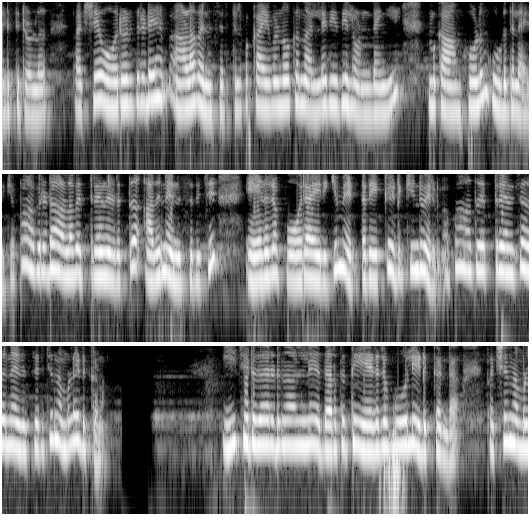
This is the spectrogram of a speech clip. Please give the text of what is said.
എടുത്തിട്ടുള്ളൂ. പക്ഷേ ഓരോരുത്തരുടെയും അളവനുസരിച്ച് ചിലപ്പോൾ കൈവണ്ണമൊക്കെ നല്ല രീതിയിലുണ്ടെങ്കിൽ നമുക്ക് ആംഹോളും കൂടുതലായിരിക്കും. അപ്പോൾ അവരുടെ അളവ് എത്രയെന്ന് എടുത്ത് അതിനനുസരിച്ച് ഏഴര പോരായിരിക്കും എട്ടരയൊക്കെ എടുക്കേണ്ടി വരും. അപ്പോൾ അത് എത്രയാണെന്ന് വെച്ചാൽ അതിനനുസരിച്ച് നമ്മൾ എടുക്കണം. ഈ ചുരിദാർ ഇടുന്നാളിന് യഥാർത്ഥത്തിൽ ഏഴര പോലും എടുക്കണ്ട. പക്ഷെ നമ്മൾ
